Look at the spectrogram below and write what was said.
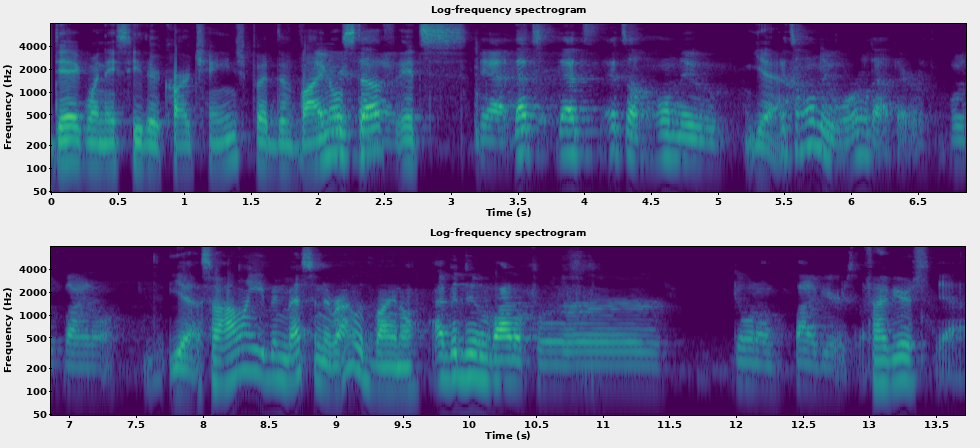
dig when they see their car change. But the vinyl Every stuff, time. it's Yeah, that's that's it's a whole new yeah, it's a whole new world out there with, with vinyl. yeah. So how long you been messing around with vinyl? I've been doing vinyl for going on five years now. Five years. Yeah,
